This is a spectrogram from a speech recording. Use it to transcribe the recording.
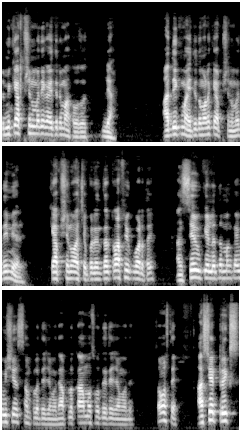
तुम्ही कॅप्शनमध्ये काहीतरी महत्वाचं लिहा. अधिक माहिती तुम्हाला कॅप्शनमध्ये मिळेल. कॅप्शन वाचेपर्यंत ट्रॅफिक वाढतंय. आणि सेव्ह केलं तर मग काही विषयच संपला त्याच्यामध्ये. आपलं कामच होतं त्याच्यामध्ये. समजते असे ट्रिक्स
